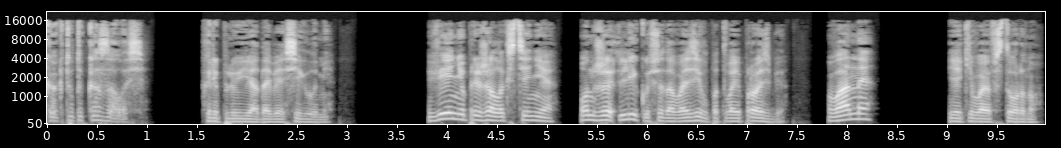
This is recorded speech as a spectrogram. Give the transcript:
как тут оказалась? Хриплю я, давя сиглами. Веню прижала к стене. Он же Лику сюда возил по твоей просьбе. Ванная? Я киваю в сторону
